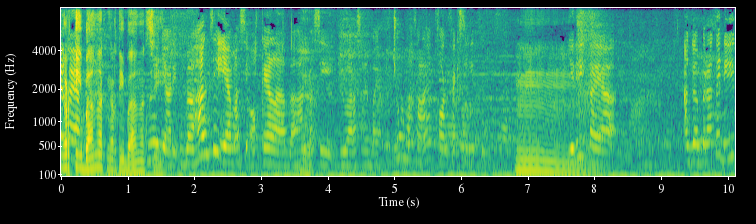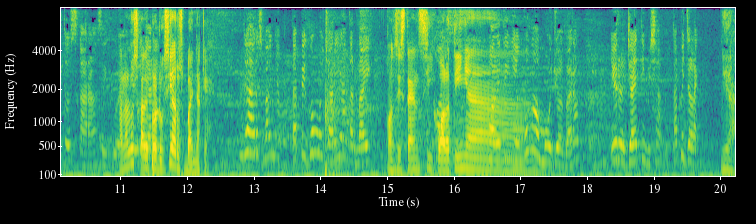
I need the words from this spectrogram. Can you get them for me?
ngerti kayak- banget, ngerti banget Gue sih. nyari bahan sih ya masih oke lah, bahan Iya. masih luar sana banyak. Cuma masalahnya konveksi itu. Hmm. Jadi kayak agak beratnya di itu sekarang sih gue. Karena lu Jadi sekali produksi harus banyak ya. nggak harus banyak, tapi gue mau cari yang terbaik. Konsistensi, kualitinya. Kualitinya gue nggak mau jual barang. Ya udah jahit nih bisa, tapi jelek. Iya,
